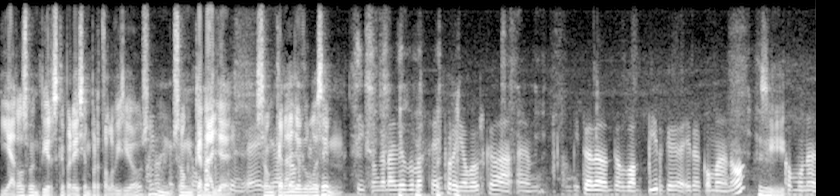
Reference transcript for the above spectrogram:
i ara els vampirs que apareixen per televisió són, Bueno, sí, són canalla, eh? són Ja canalla veus que- adolescent. Sí, són canalla adolescent, però ja veus que eh, el mite de, del vampir, que era com a, no? Sí. Com una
